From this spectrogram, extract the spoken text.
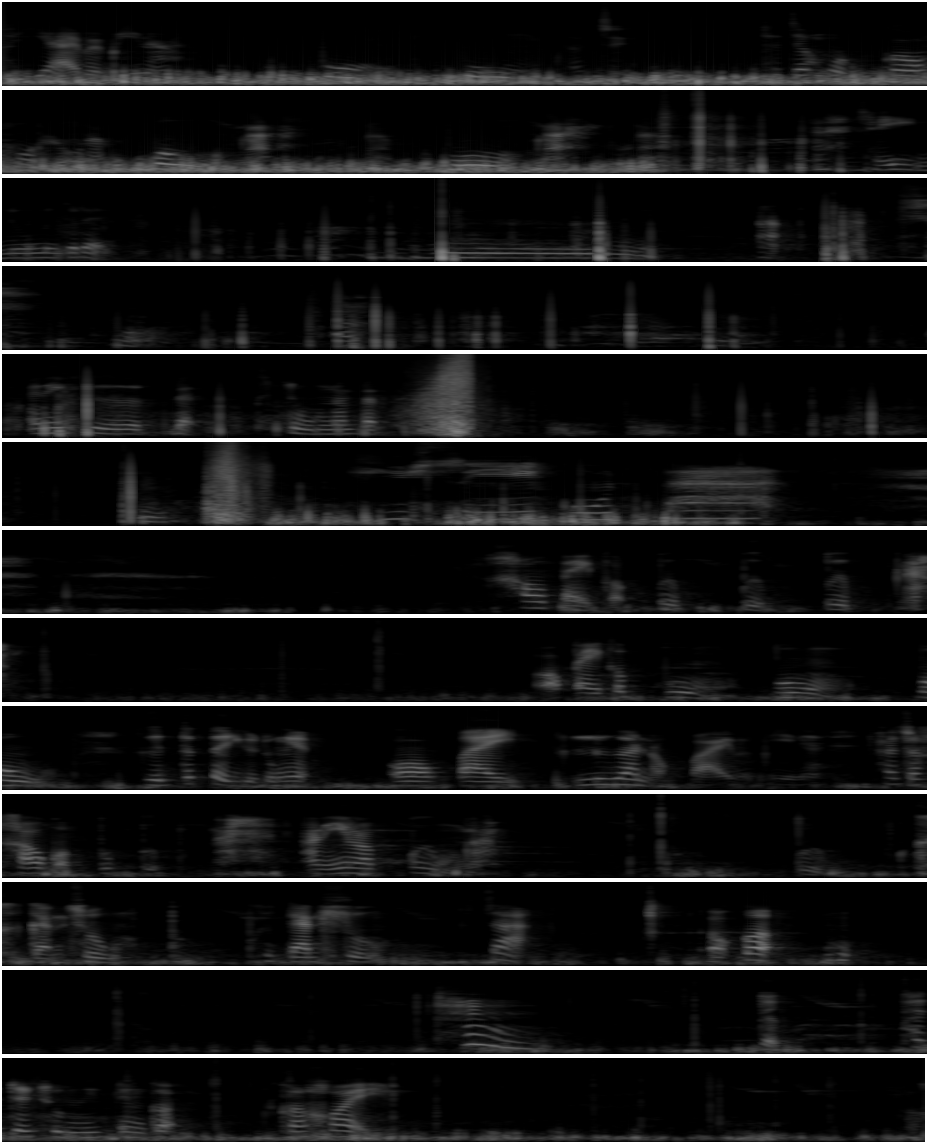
ขยายแบบนี้นะ ปูมปูมถ้าจะถ้าจะหดก็หดลงนะ ปูมนะนะปูมนะดูนะอะใช้อีกนิ้วนึงก็ได้บูมอะบูมอันนี้คือแบบซูมนะแบบ ฮิซีกูตาเข้าไปก็ปึบปึบปึบนะ ออกไปก็ปุ่มปุ่มปุ่มคือตั้งแต่อยู่ตรงเนี้ยออกไปเลื่อนออกไปแบบนี้นะถ้าจะเข้าก็ปึบปึบอันนี้เราปึ่มนะปึ่มคือการซูมคือการซูมจะแล้วก็ฮึ่ม ถ้าจะชุมนิดนึงก็ค่อย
